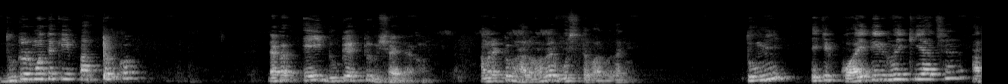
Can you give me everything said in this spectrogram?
দুটোর মধ্যে কি পার্থক্য? দেখো এই দুটো একটু বিষয় দেখো। আমরা একটু ভালোভাবে বুঝতে পারব, দেখো। তুমি এই যে কয় দীর্ঘই কি আছে আর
